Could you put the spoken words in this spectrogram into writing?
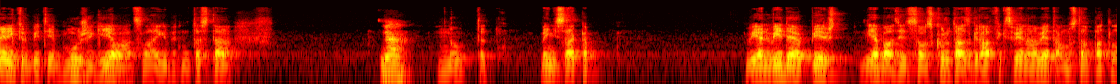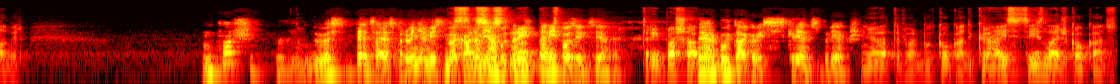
vienīgi tur bija tie mūžīgi ielādes laiki, bet nu, tas tā, Jā. nu, tad viņi saka, vienu video pirkstu iebāziet savus krūtās grafikas vienā vietā, mums tāpat labi ir. Nu, forši. Nu. Nu. Es priecājos par viņiem. Īstenībā kādam jābūt arī tādā pozīcijā. Tur arī pašā Nevar būt tā, ka viss skrien uz priekšu. Jā, tur var būt kaut kādi kraisis, izlaiž kaut kādus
